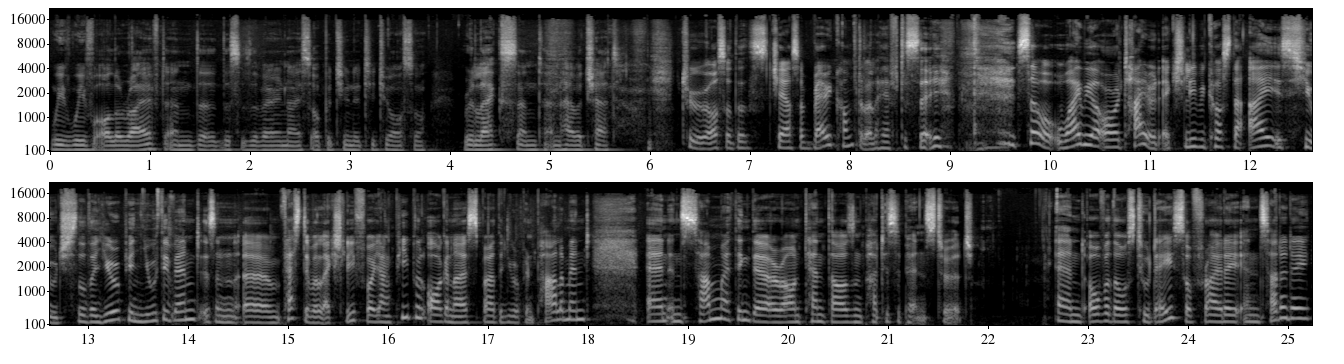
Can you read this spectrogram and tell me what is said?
we've we've all arrived and uh, this is a very nice opportunity to also relax and, and have a chat. True. Also, those chairs are very comfortable, I have to say. So, why we are all tired actually? Because the EYE is huge. So, the European Youth Event is a um, festival actually for young people organized by the European Parliament. And in some, I think there are around 10,000 participants to it. And over those two days, so Friday and Saturday,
